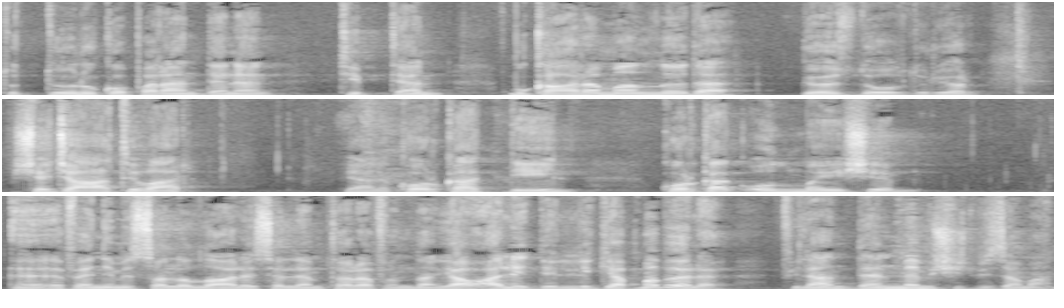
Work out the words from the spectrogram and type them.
Tuttuğunu koparan denen tipten bu kahramanlığı da göz dolduruyor. Şecaati var. Yani korkak değil. Korkak olmayışı e, Efendimiz sallallahu aleyhi ve sellem tarafından ya Ali delilik yapma böyle filan denmemiş hiçbir zaman.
